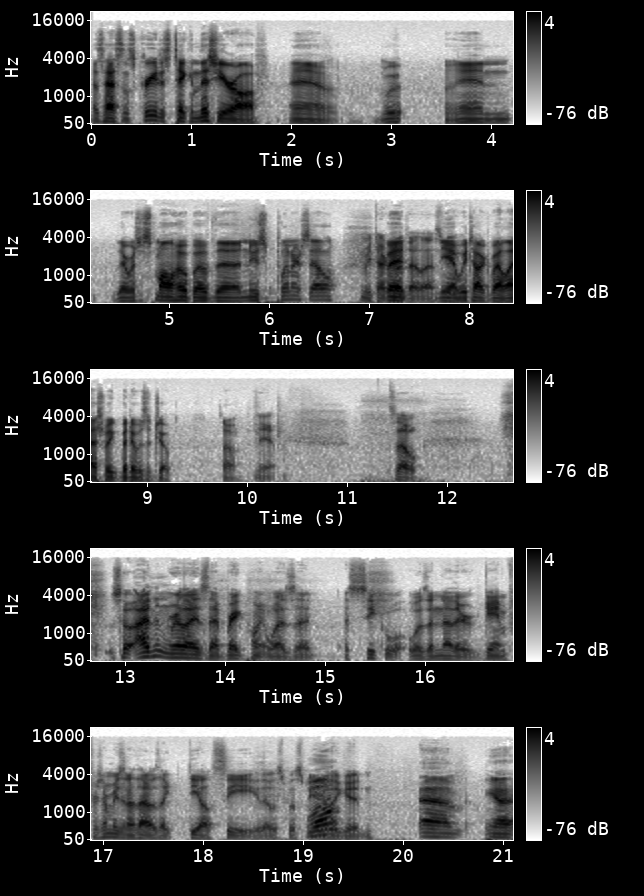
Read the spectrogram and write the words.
Assassin's Creed is taking this year off. Uh, we- and there was a small hope of the new Splinter Cell. We talked about that last yeah, week. we talked about it last week, but it was a joke. So Yeah. So, so I didn't realize that Breakpoint was a, a sequel, was another game. For some reason, I thought it was like DLC that was supposed to be Well, really good. um, yeah,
